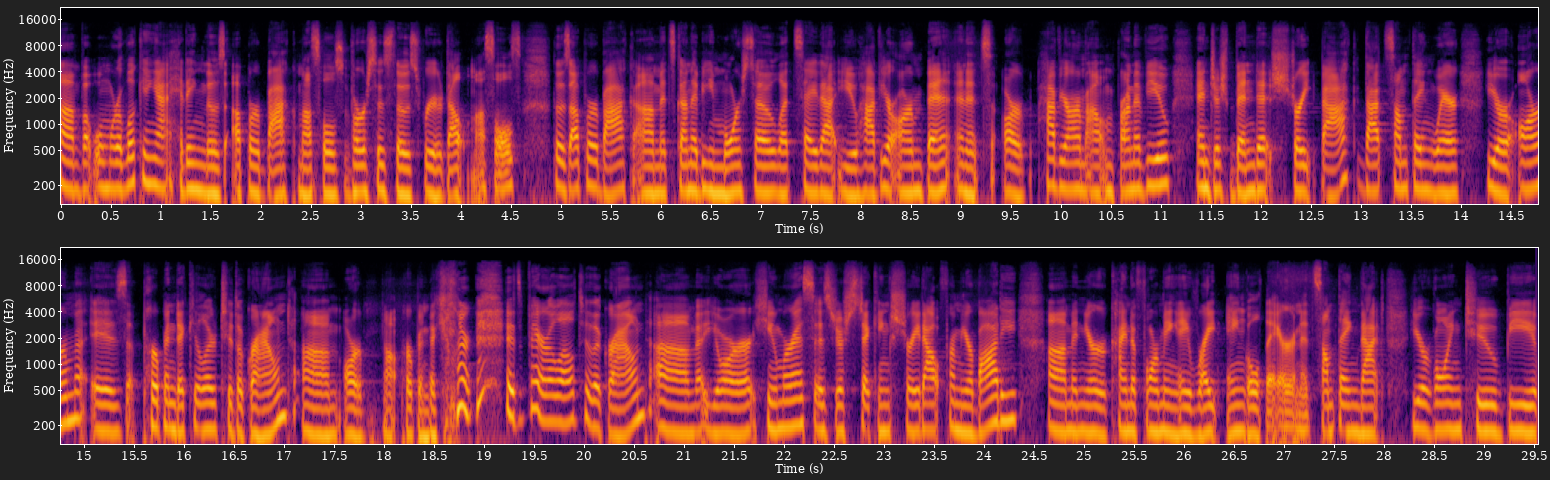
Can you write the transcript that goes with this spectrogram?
Um, but when we're looking at hitting those upper back muscles versus those rear delt muscles, those upper back, um, it's going to be more so, let's say that you have your arm bent and it's, or have your arm out in front of you and just bend it straight back. That's something where your arm is perpendicular to the ground, um, or not perpendicular, it's parallel parallel to the ground. Um, your humerus is just sticking straight out from your body, um, and you're kind of forming a right angle there. And it's something that you're going to be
